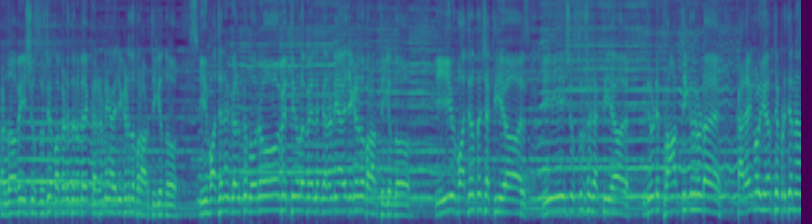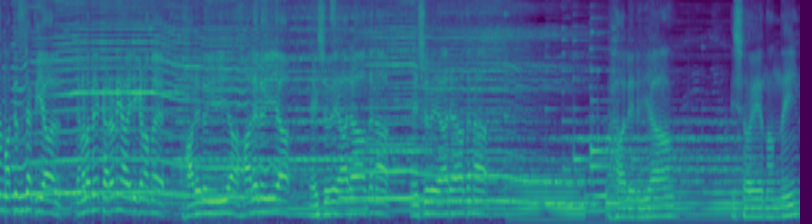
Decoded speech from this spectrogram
കർത്താവ് ഈ ശുശ്രൂഷ പങ്കെടുക്കുന്നവരെ കരുണയായിരിക്കണമെന്ന് പ്രാർത്ഥിക്കുന്നു. ഈ വചനം കേൾക്കുന്ന ഓരോ വ്യക്തികളുടെ പേരിൽ കരുണയായിരിക്കണമെന്ന് പ്രാർത്ഥിക്കുന്നു. ഈ വചനത്തെ ശക്തിയാൽ ഈ ശുശ്രൂഷ ശക്തിയാൽ ഇതിനുവേണ്ടി പ്രാർത്ഥിക്കുന്നവരുടെ കരങ്ങൾ ഉയർത്തിപ്പിടിച്ച മധ്യസ്ഥ ശക്തിയാൽ ഞങ്ങളുടെ കരുണയായിരിക്കണമേ. ഹാലലുയ്യ ഹാലലുയ്യ യേശുവെ ആരാധന യേശുവെ ആരാധന. ഹാലലുയ്യ ഈശോയെ നന്ദി.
